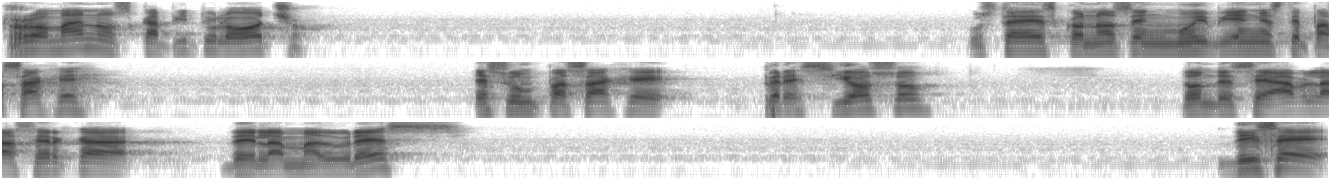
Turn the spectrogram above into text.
Romanos capítulo 8. Ustedes conocen muy bien este pasaje. Es un pasaje precioso donde se habla acerca de la madurez. Dice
